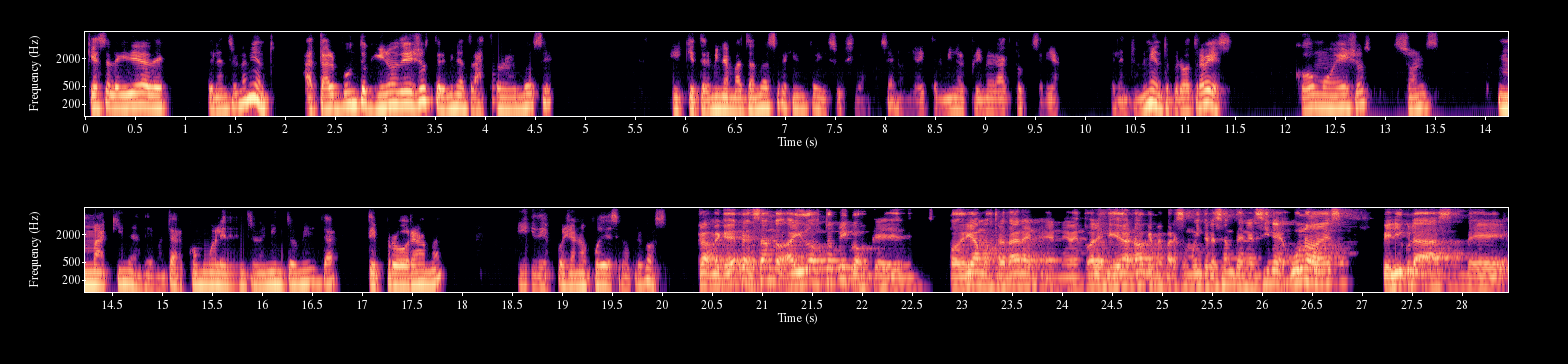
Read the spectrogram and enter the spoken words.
que esa es la idea de, del entrenamiento, a tal punto que uno de ellos termina trastornándose y que termina matando al sargento y suicidándose. Y ahí termina el primer acto que sería el entrenamiento. Pero otra vez, cómo ellos son máquinas de matar, cómo el entrenamiento militar te programa y después ya no puede ser otra cosa. Claro, me quedé pensando, hay dos tópicos que podríamos tratar en, eventuales videos, ¿no? Que me parece muy interesante en el cine. Uno es películas de,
